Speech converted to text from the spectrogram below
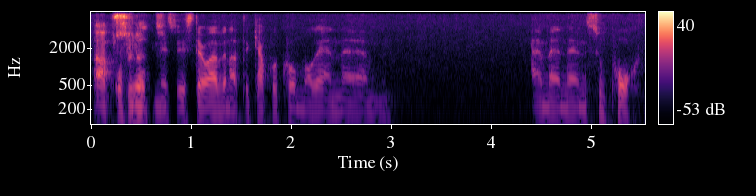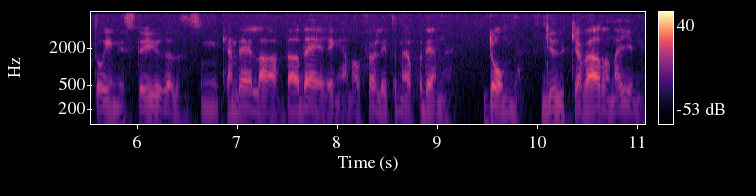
Absolut. Och förhoppningsvis då även att det kanske kommer en um, men en supporter in i styrelsen som kan dela värderingarna och få lite mer på den, de mjuka värdena in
